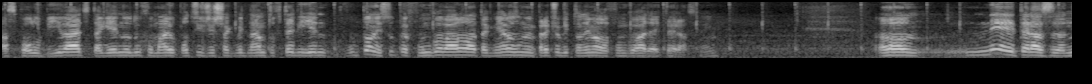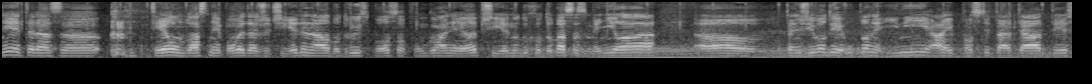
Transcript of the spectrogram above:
a spolu bývať, tak jednoducho majú pocit, že však nám to vtedy je, úplne super fungovalo a tak nerozumiem, prečo by to nemalo fungovať aj teraz. Ne? Uh, nie je teraz, nie je teraz uh, cieľom vlastne povedať, že či jeden alebo druhý spôsob fungovania je lepší. Jednoducho doba sa zmenila, uh, ten život je úplne iný, aj proste tá, tá, tie,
